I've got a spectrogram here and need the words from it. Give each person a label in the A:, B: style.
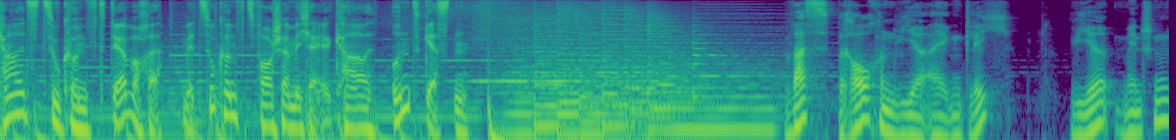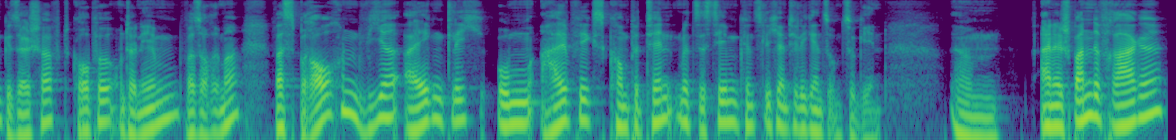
A: Karls Zukunft der Woche mit Zukunftsforscher Michael Karl und Gästen.
B: Was brauchen wir eigentlich? Wir, Menschen, Gesellschaft, Gruppe, Unternehmen, was auch immer. Was brauchen wir eigentlich, um halbwegs kompetent mit Systemen künstlicher Intelligenz umzugehen? Ähm, eine spannende Frage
